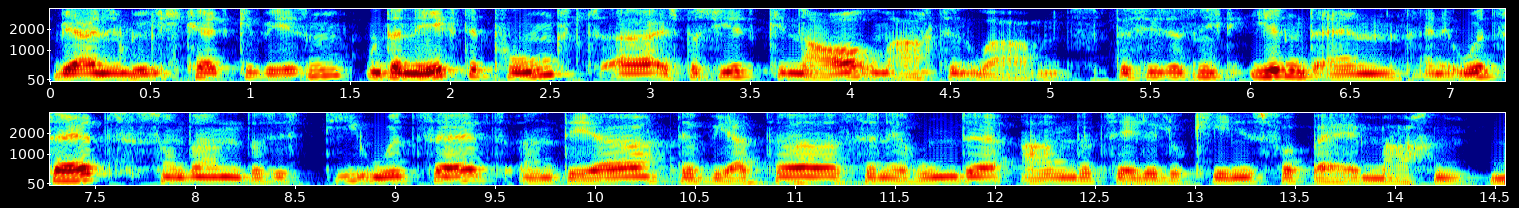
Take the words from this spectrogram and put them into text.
wäre eine Möglichkeit gewesen. Und der nächste Punkt, äh, es passiert genau um 18 Uhr abends. Das ist jetzt nicht irgendeine Uhrzeit, sondern das ist die Uhrzeit, an der der Wärter seine Runde an der Zelle Lukenis vorbei machen muss.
